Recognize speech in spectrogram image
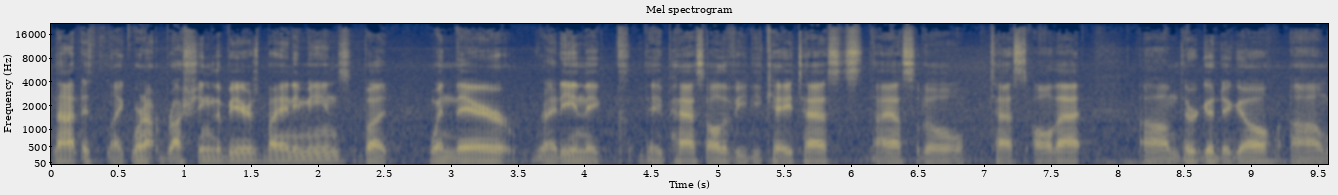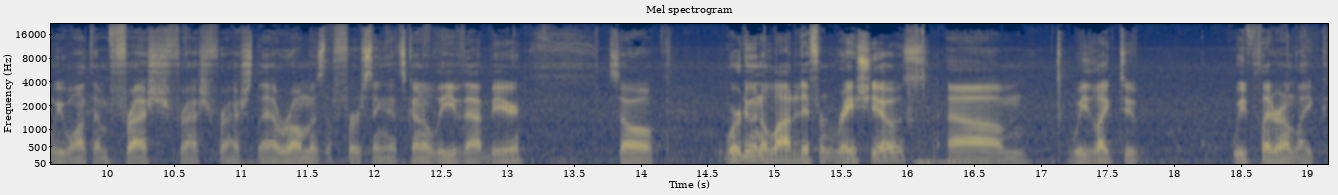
Not like we're not rushing the beers by any means, but when they're ready and they they pass all the VDK tests, diacetyl tests, all that, um, they're good to go. Um, we want them fresh, fresh, fresh. The aroma is the first thing that's going to leave that beer. So we're doing a lot of different ratios. Um, we like to, we've played around like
